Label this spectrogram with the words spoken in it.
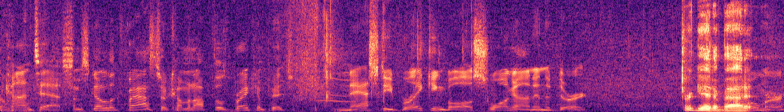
Maryland. contest. And it's going to look faster coming off those breaking pitches. Nasty breaking ball swung on in the dirt. Forget about it. Boomer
